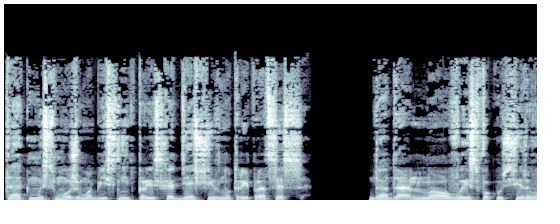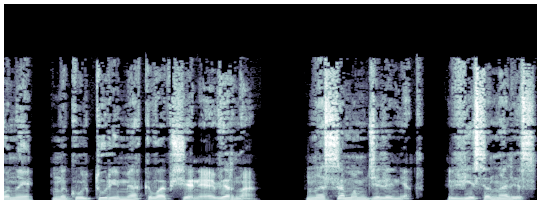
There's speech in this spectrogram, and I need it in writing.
Так мы сможем объяснить происходящие внутри процесса. Да-да, но вы сфокусированы на культуре мягкого общения, верно? На самом деле нет. Весь анализ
